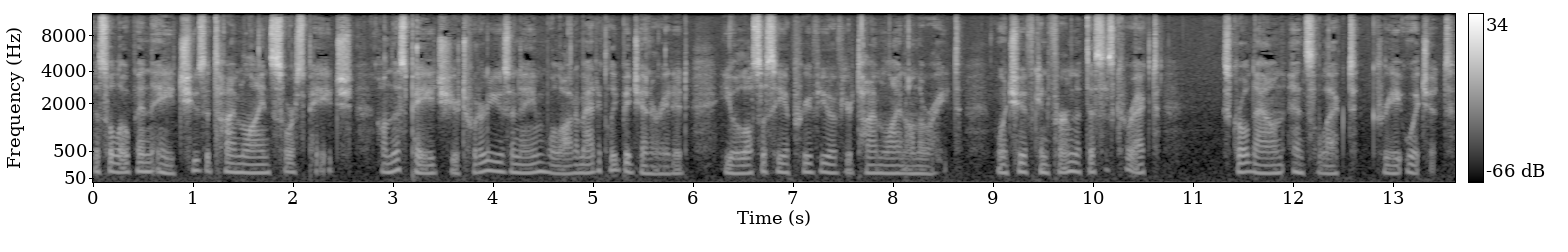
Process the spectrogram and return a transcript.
This will open a Choose a Timeline source page. On this page, your Twitter username will automatically be generated. You will also see a preview of your timeline on the right. Once you have confirmed that this is correct, scroll down and select Create Widget.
